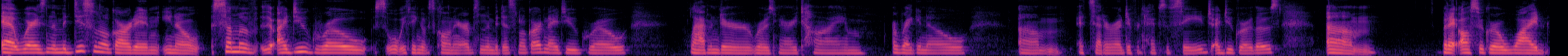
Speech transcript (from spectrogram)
Uh, whereas in the medicinal garden, you know, some of I do grow so what we think of as culinary herbs in the medicinal garden. I do grow lavender, rosemary, thyme, oregano, um, etc. Different types of sage. I do grow those, um, but I also grow a wide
